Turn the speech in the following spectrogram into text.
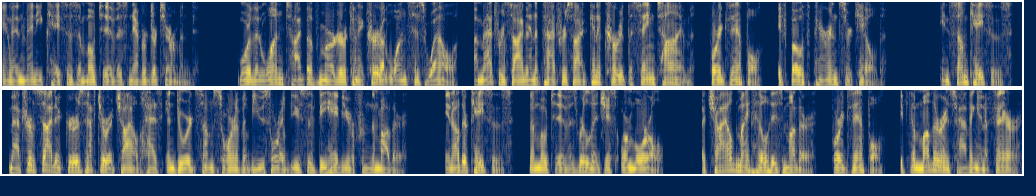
and in many cases a motive is never determined. More than one type of murder can occur at once as well. A matricide and a patricide can occur at the same time, for example, if both parents are killed. In some cases, matricide occurs after a child has endured some sort of abuse or abusive behavior from the mother. In other cases, the motive is religious or moral. A child might kill his mother, for example, if the mother is having an affair,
